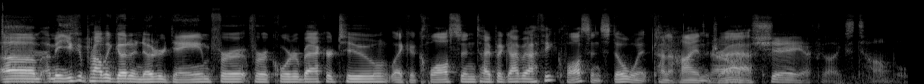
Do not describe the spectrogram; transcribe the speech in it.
Um, I mean, you could probably go to Notre Dame for for a quarterback or two, like a Clausen type of guy. But I think Clausen still went kind of high in the Uh, draft. Shea, I feel like, is tumbled.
